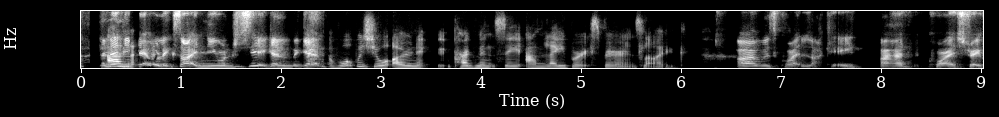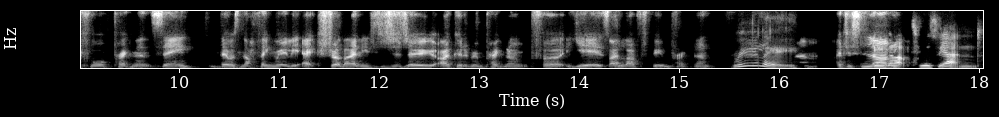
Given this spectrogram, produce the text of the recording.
And then you get all excited and you want to see it again and again. What was your own pregnancy and labour experience like? I was quite lucky. I had quite a straightforward pregnancy. There was nothing really extra that I needed to do. I could have been pregnant for years. I loved being pregnant. really? I just loved Even loved up towards the end?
